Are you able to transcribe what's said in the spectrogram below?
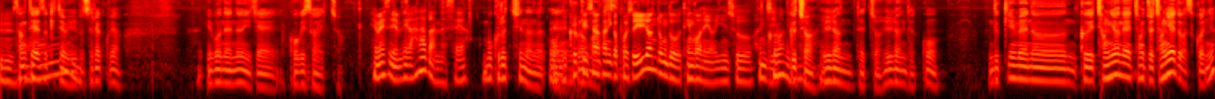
음. 상태에서 기점 일부스를 했고요 이번에는 이제 거기서 했죠 MS 냄새가 하나도 안 났어요. 뭐 그렇지는 어, 근데 그렇게 생각하니까 벌써 1년 정도 된 거네요 인수한 지. 그러네요. 그쵸 1년 됐죠 1년 됐고 느낌에는 그게 작년에 작, 저 작년에도 갔었거든요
